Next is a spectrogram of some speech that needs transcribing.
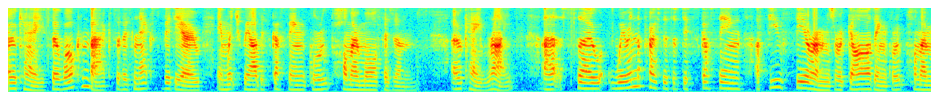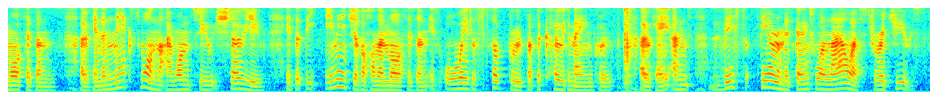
Okay, so welcome back to this next video in which we are discussing group homomorphisms. Okay, right. Uh, so we're in the process of discussing a few theorems regarding group homomorphisms. Okay, and the next one that I want to show you is that the image of a homomorphism is always a subgroup of the codomain group. Okay, and this theorem is going to allow us to reduce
